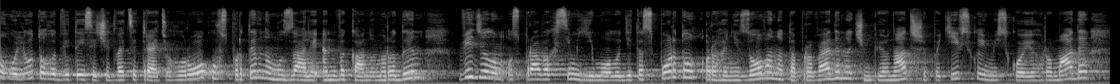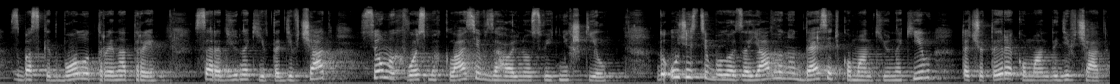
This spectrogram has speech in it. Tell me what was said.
7 лютого 2023 року в спортивному залі НВК номер 1 відділом у справах сім'ї, молоді та спорту організовано та проведено чемпіонат Шепетівської міської громади з баскетболу 3 на 3 серед юнаків та дівчат 7-8 класів загальноосвітніх шкіл. До участі було заявлено 10 команд юнаків та 4 команди дівчат.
